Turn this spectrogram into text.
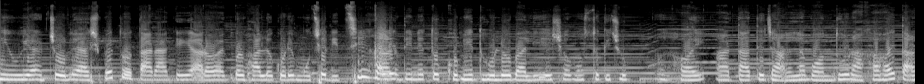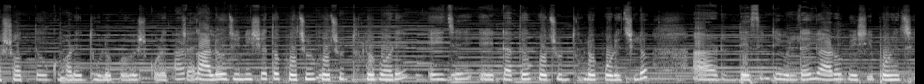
নিউ ইয়ার চলে আসবে তো তার আগে আরও একবার ভালো করে মুছে দিচ্ছি। হালের দিনে তো খুবই ধুলো বালি এই সমস্ত কিছু হয় আর তাতে জানলা বন্ধ রাখা হয় তার সত্ত্বেও ঘরে ধুলো প্রবেশ করে আর কালো জিনিসে তো প্রচুর প্রচুর ধুলো পড়ে এই যে এটাতেও প্রচুর ধুলো পড়েছিল আর ড্রেসিং টেবিলটাই আরও বেশি পড়েছে।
